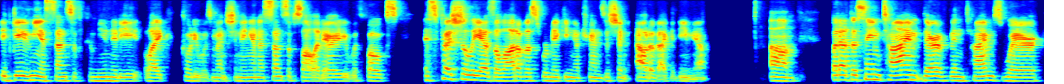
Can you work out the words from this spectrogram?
It gave me a sense of community, like Cody was mentioning, and a sense of solidarity with folks especially as a lot of us were making a transition out of academia. Um, but at the same time, there have been times where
